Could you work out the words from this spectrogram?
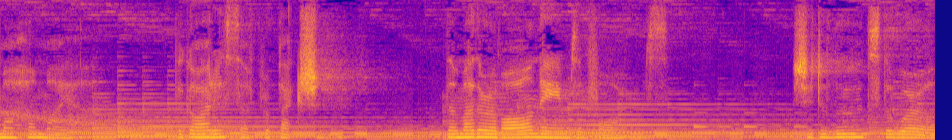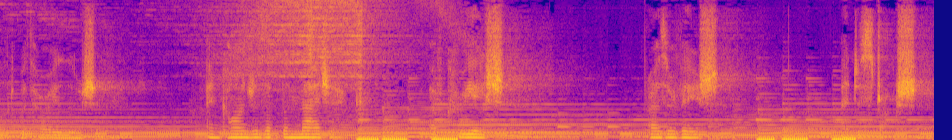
Mahamaya, the goddess of perplexion, the mother of all names and forms. She deludes the world with her illusion and conjures up the magic of creation, preservation, and destruction.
